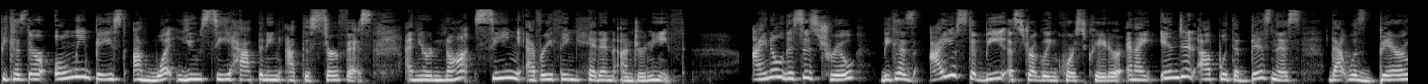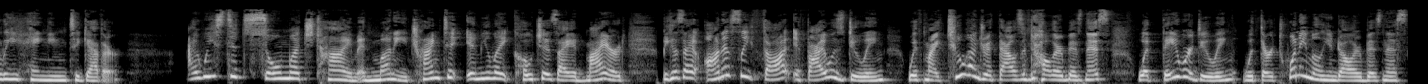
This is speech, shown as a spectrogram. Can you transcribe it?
because they're only based on what you see happening at the surface and you're not seeing everything hidden underneath. I know this is true because I used to be a struggling course creator and I ended up with a business that was barely hanging together. I wasted so much time and money trying to emulate coaches I admired because I honestly thought if I was doing with my $200,000 business what they were doing with their $20 million business,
